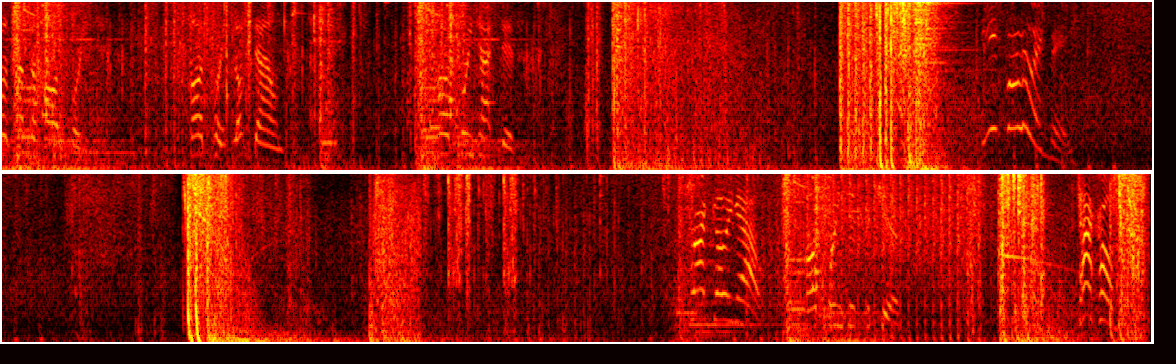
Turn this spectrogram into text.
Hostiles have the hardpoint. Hardpoint locked down. Hardpoint active. Are you following me? Frag going out. Hardpoint is secure. Tack on.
